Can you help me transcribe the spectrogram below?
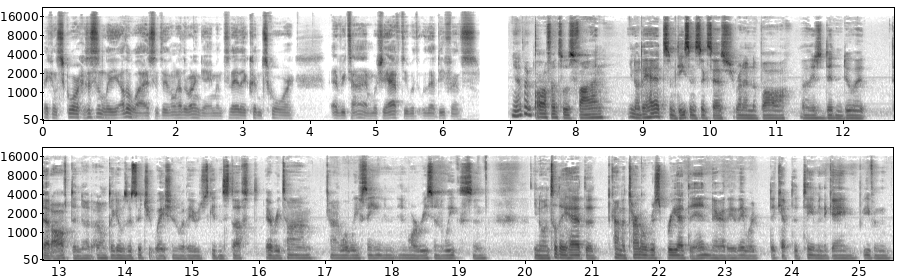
they can score consistently. Otherwise, if they don't have the running game, and today they couldn't score every time, which you have to with with that defense. Yeah, I think the offense was fine. You know, they had some decent success running the ball. Uh, They just didn't do it that often. I I don't think it was a situation where they were just getting stuffed every time, kind of what we've seen in, in more recent weeks. And, you know, until they had the kind of turnover spree at the end there, they, they were they kept the team in the game, even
